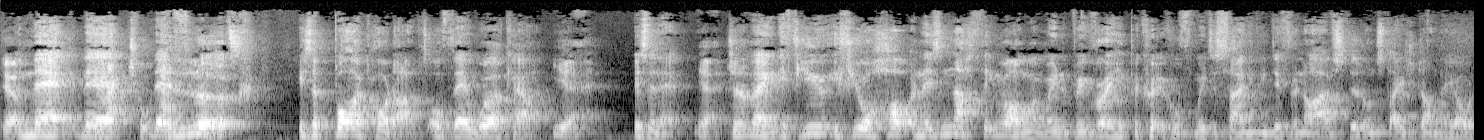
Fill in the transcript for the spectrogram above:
Yeah. and their Your their actual their athlete. look is a byproduct of their workout, Yeah. isn't it? Yeah. Do you know what I mean? If you if you're hot and there's nothing wrong, I mean, it'd be very hypocritical for me to say anything different. I have stood on stage and done the old,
